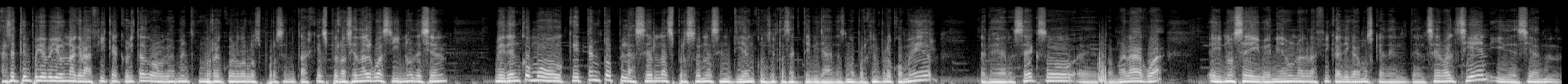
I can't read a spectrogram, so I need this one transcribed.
Hace tiempo yo veía una gráfica que ahorita obviamente no recuerdo los porcentajes, pero hacían algo así, ¿no? Decían medían como qué tanto placer las personas sentían con ciertas actividades, ¿no? Por ejemplo, comer, tener sexo, eh, tomar agua, y no sé, y venía una gráfica, digamos que del, del 0 al 100 y decían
